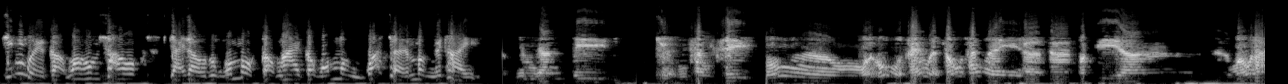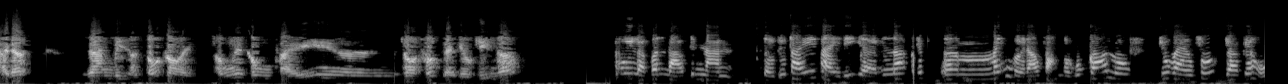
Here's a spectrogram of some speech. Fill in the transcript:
chín mười cộng hôm sau chạy đầu dùng có một cộng hai cộng có mừng quá trời nó mừng cái thầy viêm gan đi chuyển canxi uống ờ, mỗi uống một tháng là sáu tháng nay là, là con đi ờ, uh, máu lại đó. Gan bây giờ tốt rồi ông ấy không phải uh, cho thuốc để điều trị nữa. Tôi là bên đạo tin lành. Từ tôi thấy thầy đi giờ nó giúp um, mấy người đạo Phật rồi cũng có luôn. Chú ban phước cho cái hũ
